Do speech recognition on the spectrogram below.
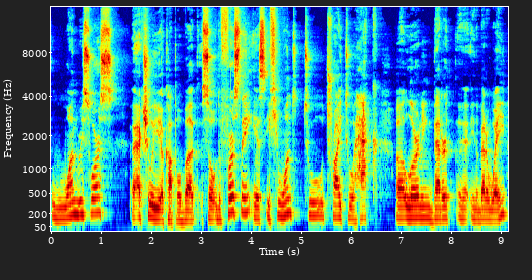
one resource, actually a couple, but so the first thing is if you want to try to hack learning better uh, in a better way,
